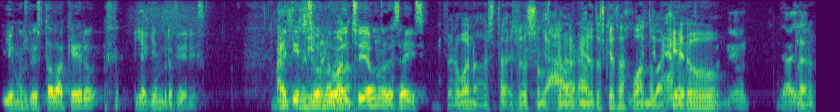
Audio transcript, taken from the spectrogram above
y hemos visto a Vaquero. ¿Y a quién prefieres? Ahí sí, tienes sí, uno de bueno. 8 y a uno de 6. Pero bueno, esta- esos son los primeros ahora, minutos que está jugando tenemos, Vaquero. Ya, ya. Claro,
